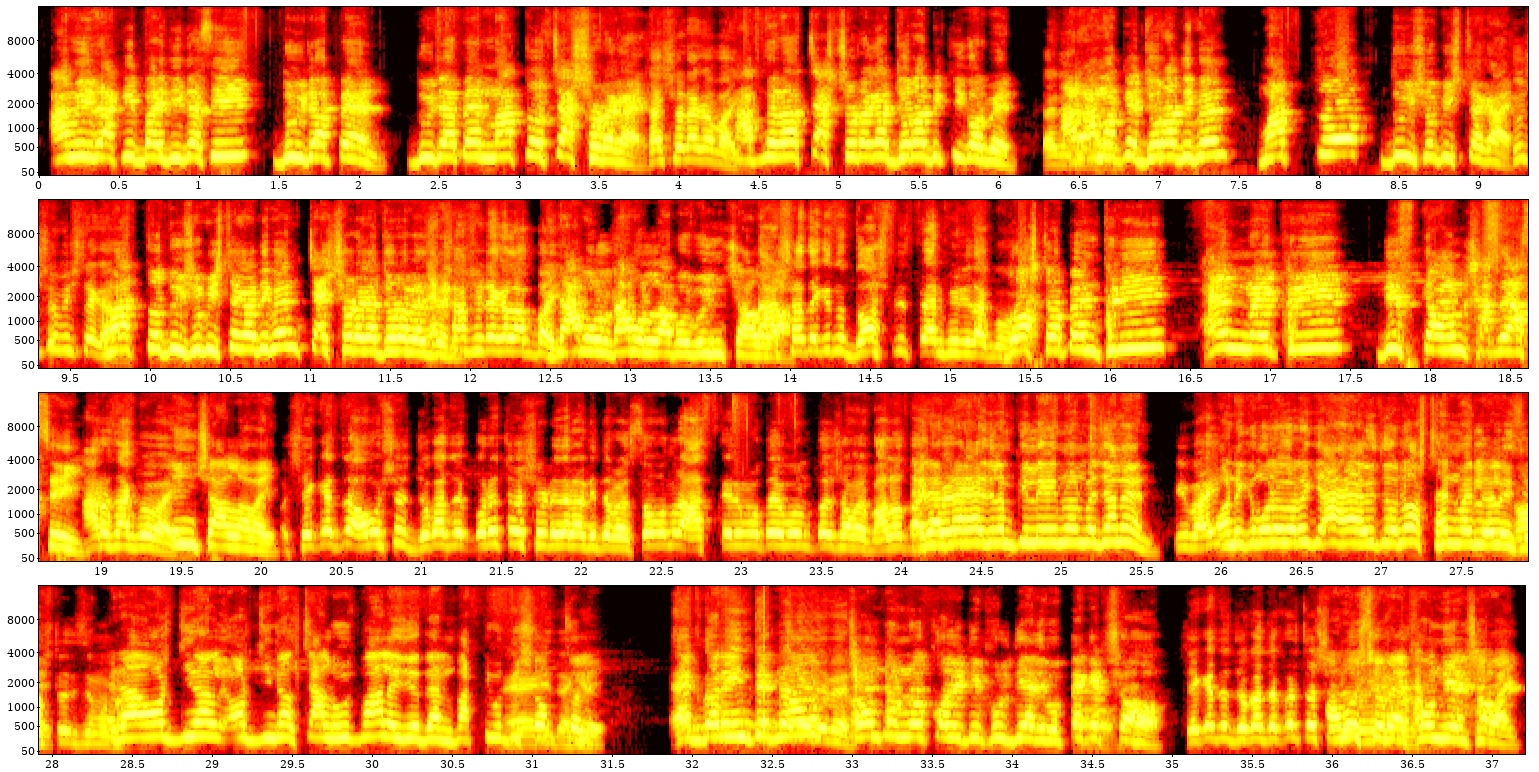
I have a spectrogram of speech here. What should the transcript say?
আমি রাকিব ভাই দিতেছি দুইটা প্যান দুইটা প্যান মাত্র চারশো টাকায়। চারশো টাকা ভাই। আপনারা চারশো টাকা জোড়া বিক্রি করবেন। আর আমাকে জোড়া দিবেন মাত্র দুইশো বিশ টাকায়। দুইশো বিশ টাকা? মাত্র দুইশো বিশ টাকা দিবেন চারশো টাকা জোড়া বেলবেন চারশো টাকা লাভ ভাই। ডাবল ডাবল লাভ হইব ইনশাআল্লাহ। তার সাথে কিন্তু দশ পিস প্যান্ট ফ্রি থাকব দশটা pant free hand mic free discount সাথে আছেই। আরও থাকবে ভাই। ইনশাআল্লাহ ভাই। সেক্ষেত্রে অবশ্যই যোগাযোগ করে চৌষট্টি জেলা নিতে পারে। তো বন্ধুরা আজকের মতো এবং তো সবাই ভালো এটা দেখাই দিলাম কি ইমরান জানেন? কি ভাই? অনেকে মনে করে কি হ্যাঁ ওই তো নষ্ট হ্যান্ড মাইক লইছে। নষ্ট দিছে এটা অরিজিনাল অরিজিনাল চালু মাল এই যে দেন বাতি বুতি সব চলে। একদম একবার ইনটেক ইনটেক সম্পূর্ণ কোয়ালিটি ফুল দিয়ে দিব প্যাকেট সহ। সেক্ষেত্রে যোগাযোগ করে অবশ্যই ভাই ফোন সবাই।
